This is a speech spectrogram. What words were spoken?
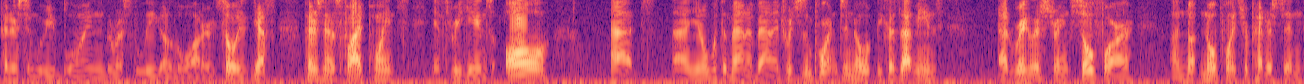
Pettersson would be blowing the rest of the league out of the water. So yes, Pettersson has five points in three games, all at uh, you know with the man advantage, which is important to note because that means at regular strength so far, uh, no, no, points for Pettersson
